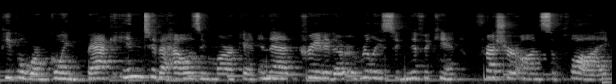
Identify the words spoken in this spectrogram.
people were going back into the housing market, and that created a really significant pressure on supply.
